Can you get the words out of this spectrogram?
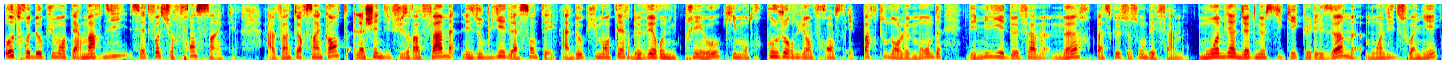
Autre documentaire mardi, cette fois sur France 5. À 20h50, la chaîne diffusera Femmes, les oubliés de la santé, un documentaire de Véronique Préau qui montre qu'aujourd'hui en France et partout dans le monde, des milliers de femmes meurent parce que ce sont des femmes. Moins bien diagnostiquées que les hommes, moins vite soignées,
